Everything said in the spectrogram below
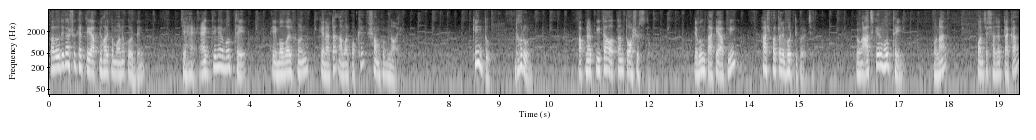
তাহলে অধিকাংশ ক্ষেত্রে আপনি হয়তো মনে করবেন যে হ্যাঁ একদিনের মধ্যে এই মোবাইল ফোন কেনাটা আমার পক্ষে সম্ভব নয়। কিন্তু ধরুন, আপনার পিতা অত্যন্ত অসুস্থ এবং তাকে আপনি হাসপাতালে ভর্তি করেছেন এবং আজকের মধ্যেই ওনার পঞ্চাশ হাজার টাকা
